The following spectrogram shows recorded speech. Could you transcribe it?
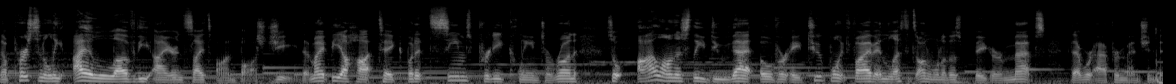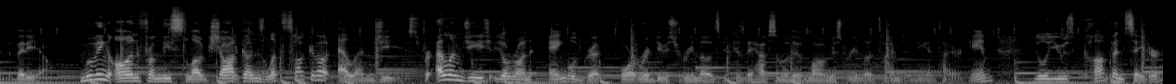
Now personally, I love the iron sights on Boss G. That might be a hot take, but it seems pretty clean to run, so I'll honestly do that over a 2.5 unless it's on one of those bigger maps that were aforementioned in the video. Moving on from the slug shotguns, let's talk about LMGs. For LMGs, you'll run angled grip for reduced reloads because they have some of the longest reload times in the entire game. You'll use compensator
